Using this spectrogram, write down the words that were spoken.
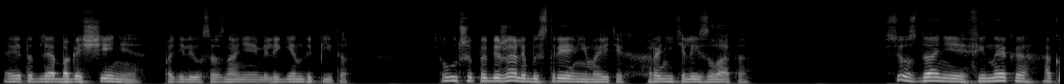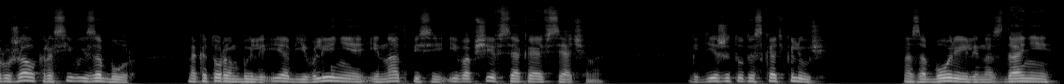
«Это для обогащения», — поделился знаниями легенды Питер. «Лучше побежали быстрее мимо этих хранителей злата». Все здание Финека окружал красивый забор, на котором были и объявления, и надписи, и вообще всякая всячина. Где же тут искать ключ? На заборе или на здании?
